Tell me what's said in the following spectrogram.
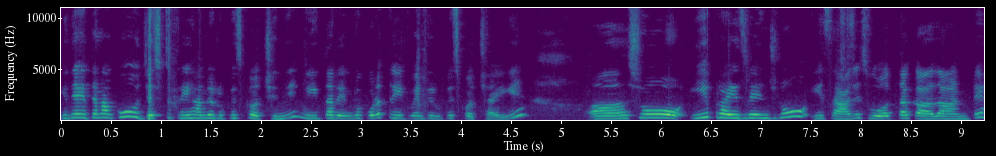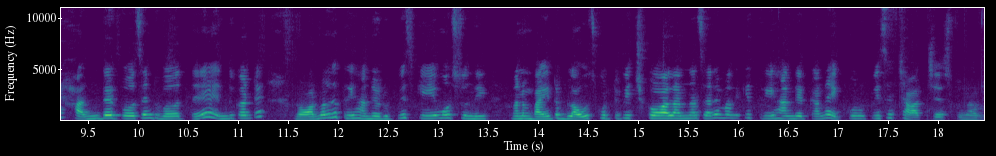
ఇది అయితే నాకు జస్ట్ త్రీ హండ్రెడ్ రూపీస్కి వచ్చింది. మిగతా రెండు కూడా త్రీ ట్వంటీ రూపీస్కి వచ్చాయి. సో ఈ ప్రైస్ రేంజ్లో ఈ శారీస్ వర్తా కాదా అంటే హండ్రెడ్ పర్సెంట్ వర్తే ఎందుకంటే నార్మల్గా త్రీ హండ్రెడ్ రూపీస్కి ఏమొస్తుంది? మనం బయట బ్లౌజ్ కుట్టిపించుకోవాలన్నా సరే మనకి త్రీ హండ్రెడ్ కన్నా ఎక్కువ రూపీసే ఛార్జ్ చేస్తున్నారు.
